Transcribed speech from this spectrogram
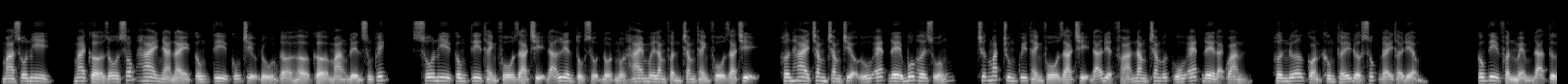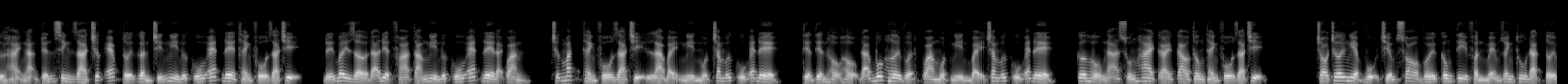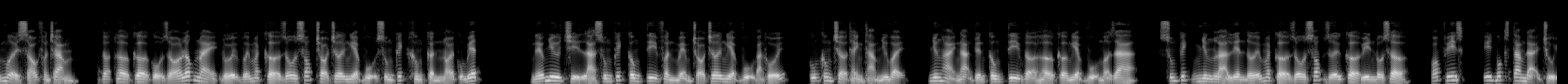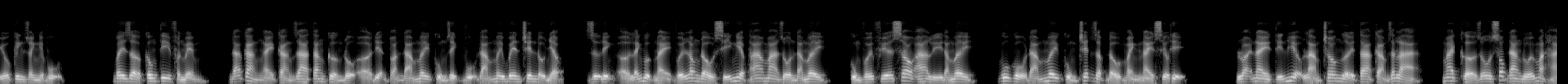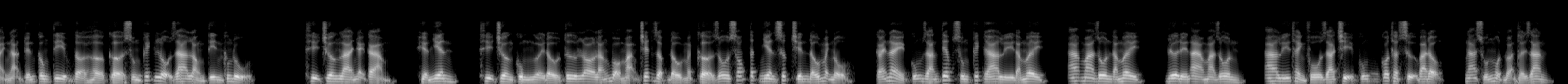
Mà sony, michael joseph hai nhà này công ty cũng chịu đủ tờ hờ cờ mang đến xung kích sony công ty thành phố giá trị đã liên tục sụt đột một 25% thành phố giá trị hơn 200 trăm triệu usd bốc hơi xuống trước mắt trung quy thành phố giá trị đã điệt phá 500 ức usd đại quan hơn nữa còn không thấy được xúc đáy thời điểm công ty phần mềm đã từ hải ngạn tuyến sinh ra trước ép tới gần 9000 ức USD thành phố giá trị, đến bây giờ đã điệt phá 8000 ức USD đại quan, trước mắt thành phố giá trị là 7.100 ức USD, tiền tiền hậu hậu đã bước hơi vượt qua 1.700 ức USD, cơ hồ ngã xuống hai cái cao thông thành phố giá trị. Trò chơi nghiệp vụ chiếm so với công ty phần mềm doanh thu đạt tới 16%, tờ hờ cờ cổ gió lốc này đối với Microsoft trò chơi nghiệp vụ xung kích không cần nói cũng biết. Nếu như chỉ là xung kích công ty phần mềm trò chơi nghiệp vụ bản khối, cũng không trở thành thảm như vậy, nhưng hải ngạn tuyến công ty vờ hờ cờ nghiệp vụ mở ra, xung kích nhưng là liên đối Microsoft dưới cờ Windows, Office, Xbox tam đại chủ yếu kinh doanh nghiệp vụ. Bây giờ công ty phần mềm đã càng ngày càng gia tăng cường độ ở điện toán đám mây cùng dịch vụ đám mây bên trên đầu nhập, dự định ở lĩnh vực này với long đầu xí nghiệp Amazon đám mây, cùng với phía sau Ali đám mây, Google đám mây cùng chết dập đầu mảnh này siêu thị. Loại này tín hiệu làm cho người ta cảm giác là Microsoft đang đối mặt hải ngạn tuyến công ty tờ hở cờ xung kích lộ ra lòng tin không đủ. Thị trường là nhạy cảm, hiển nhiên, thị trường cùng người đầu tư lo lắng bỏ mạng chết dập đầu Microsoft tất nhiên sức chiến đấu mạnh nổ, cái này cũng gián tiếp xung kích Ali đám mây, Amazon đám mây, đưa đến Amazon, Ali thành phố giá trị cũng có thật sự ba động, ngã xuống một đoạn thời gian.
